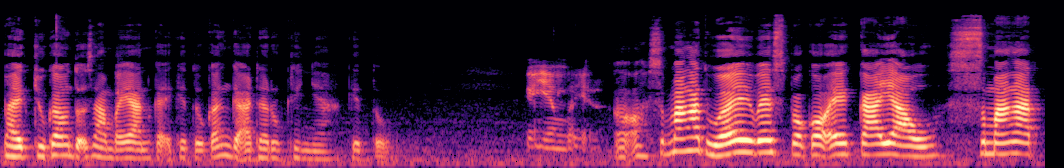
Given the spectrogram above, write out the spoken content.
baik juga untuk sampean kayak gitu kan nggak ada ruginya gitu. Iya, Mbak oh, semangat wae wes pokoknya kayau semangat.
